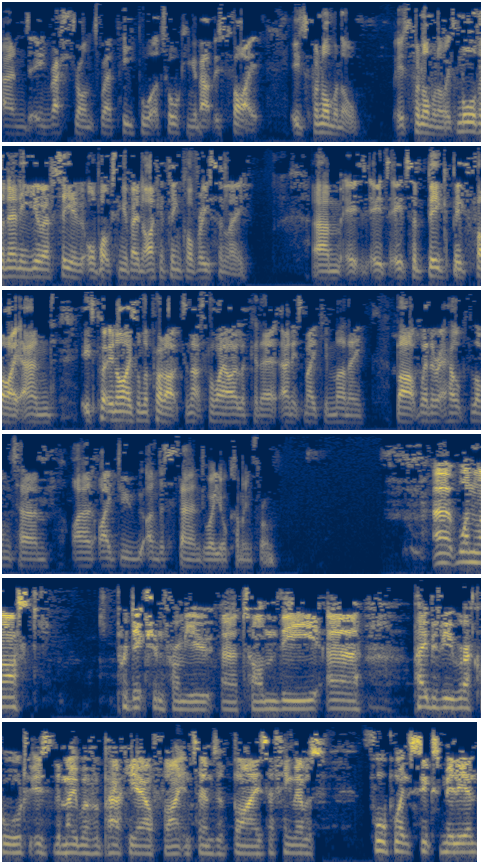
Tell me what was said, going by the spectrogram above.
and in restaurants where people are talking about this fight is phenomenal. It's phenomenal. It's more than any UFC or boxing event I can think of recently. Um, it, it, it's a big, big fight, and it's putting eyes on the product, and that's the way I look at it, and it's making money. But whether it helps long term, I, I, do understand where you're coming from. Uh, one last prediction from you, uh, Tom. The uh, pay per view record is the Mayweather Pacquiao fight in terms of buys. I think that was 4.6 million.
